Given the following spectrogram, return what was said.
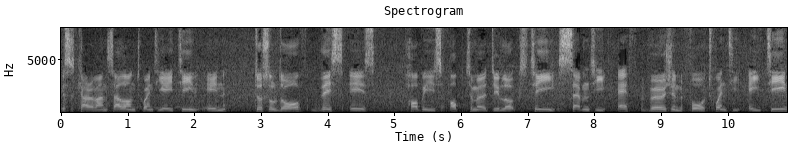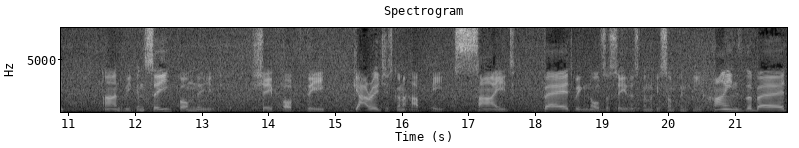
This is Caravan Salon 2018 in Dusseldorf. This is Hobby's Optima Deluxe T70F version for 2018 and we can see from the shape of the garage it's going to have a side bed. We can also see there's going to be something behind the bed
